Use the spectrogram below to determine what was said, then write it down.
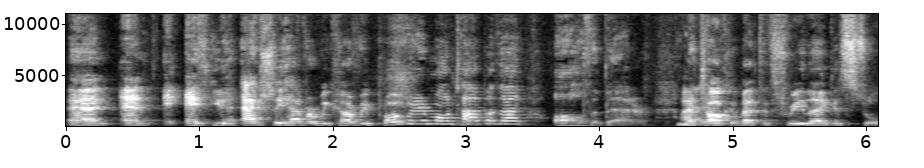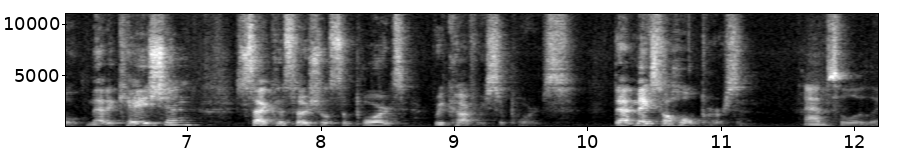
And and if you actually have a recovery program on top of that, all the better. I talk about the three-legged stool: medication, psychosocial supports, recovery supports. That makes a whole person. Absolutely.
